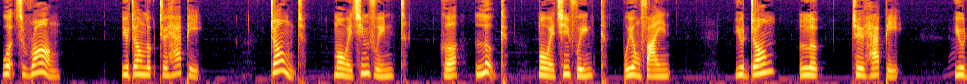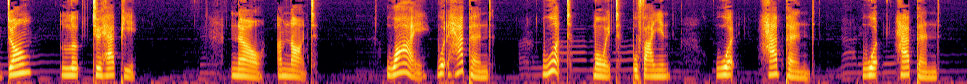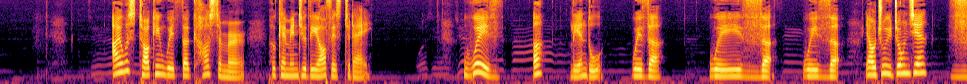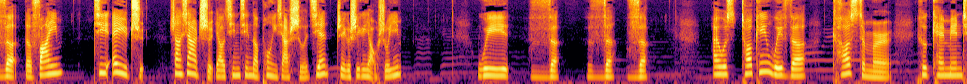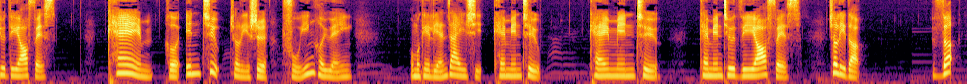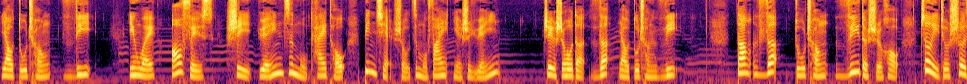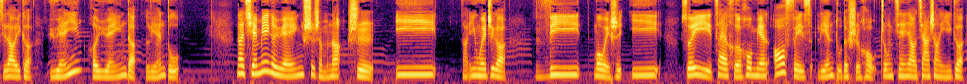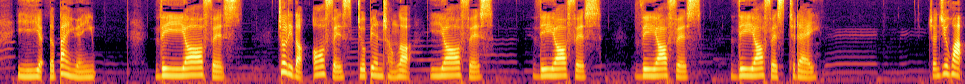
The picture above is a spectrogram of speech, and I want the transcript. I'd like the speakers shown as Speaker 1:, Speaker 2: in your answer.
Speaker 1: What's wrong? You don't look too happy. Don't 末尾清辅音 t 和 look 末尾清辅音 k 不用发音。You don't look too happy. You don't look too happy. No, I'm not. Why? What happened? What 末尾不发音。What happened? What happened? I was talking with the customer who came into the office today. With a 连读，with a, with a, with a, 要注意中间 the 的发音，th 上下齿要轻轻的碰一下舌尖，这个是一个咬舌音。With the the the, I was talking with the customer who came into the office. Came 和 into 这里是辅音和元音，我们可以连在一起。Came into, came into, came into the office。这里的 the 要读成 the，因为 office 是以元音字母开头，并且首字母发音也是元音。这个时候的 the 要读成 the。当 the 读成 v 的时候，这里就涉及到一个元音和元音的连读。那前面一个元音是什么呢？是一啊，因为这个 v 末尾是一，所以在和后面 office 连读的时候，中间要加上一个一的半元音。The office，这里的 office 就变成了 office，the office，the office，the office today。整句话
